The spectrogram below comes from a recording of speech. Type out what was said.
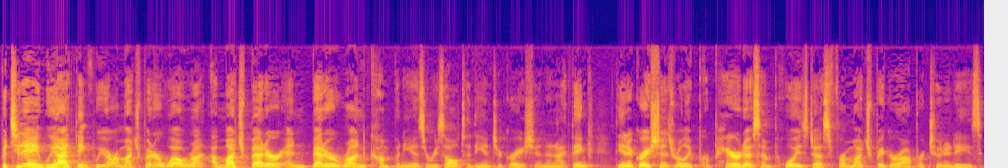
But today, we, I think we are a much better, well-run, a much better and better run company as a result of the integration. And I think the integration has really prepared us and poised us for much bigger opportunities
